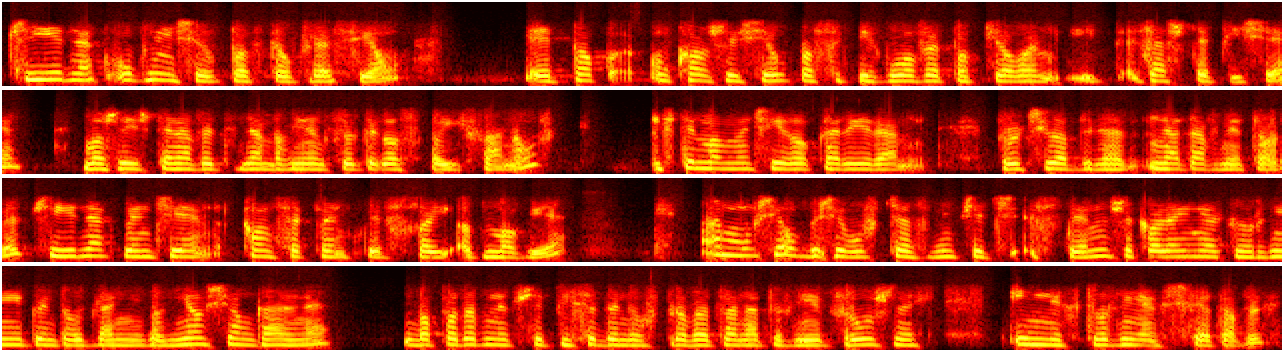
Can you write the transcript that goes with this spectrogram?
Czy jednak ugnie się pod tą presją, e, ukorzy się, posypie głowę popiołem i zaszczepi się, może jeszcze nawet namawiając do tego swoich fanów, i w tym momencie jego kariera wróciłaby na, na dawne tory, czy jednak będzie konsekwentny w swojej odmowie, a musiałby się wówczas liczyć z tym, że kolejne turnieje będą dla niego nieosiągalne, bo podobne przepisy będą wprowadzane pewnie w różnych innych turniejach światowych.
